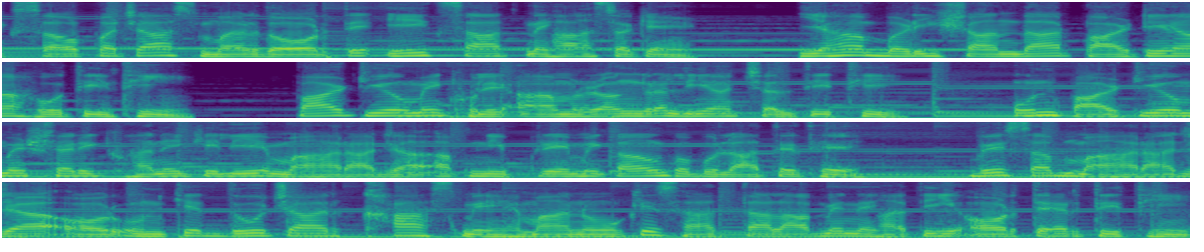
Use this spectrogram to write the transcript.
150 मर्द औरतें एक साथ नहा सकें। यहाँ बड़ी शानदार पार्टियाँ होती थीं। पार्टियों में खुले आम रंग रलियाँ चलती थी उन पार्टियों में शरीक होने के लिए महाराजा अपनी प्रेमिकाओं को बुलाते थे वे सब महाराजा और उनके दो चार खास मेहमानों के साथ तालाब में नहाती और तैरती थीं।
